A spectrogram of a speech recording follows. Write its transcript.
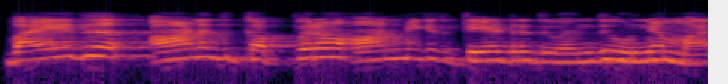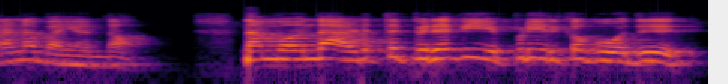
வயது ஆனதுக்கு அப்புறம் ஆன்மீகத்த தேடுறது வந்து உண்மையா மரண பயம்தான். நம்ம வந்து அடுத்த பிறவி எப்படி இருக்க போது?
